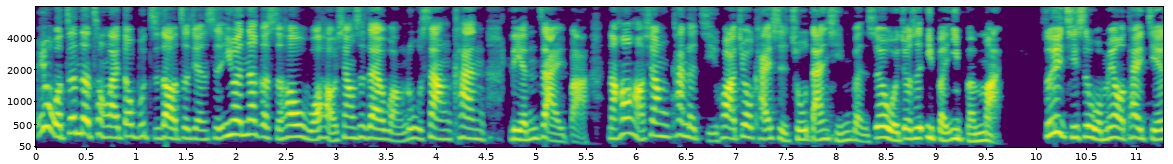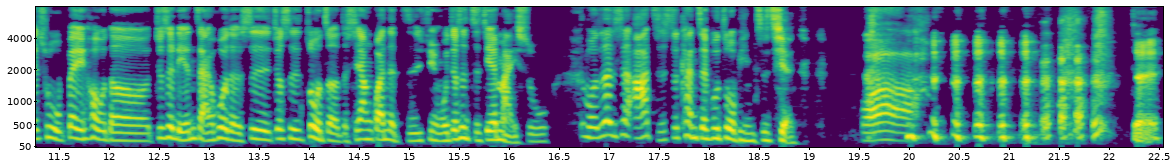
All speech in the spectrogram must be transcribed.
因为我真的从来都不知道这件事，因为那个时候我好像是在网络上看连载吧，然后好像看了几话就开始出单行本，所以我就是一本一本买，所以其实我没有太接触背后的就是连载或者是就是作者的相关的资讯，我就是直接买书。我认识阿直是看这部作品之前。哇，对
